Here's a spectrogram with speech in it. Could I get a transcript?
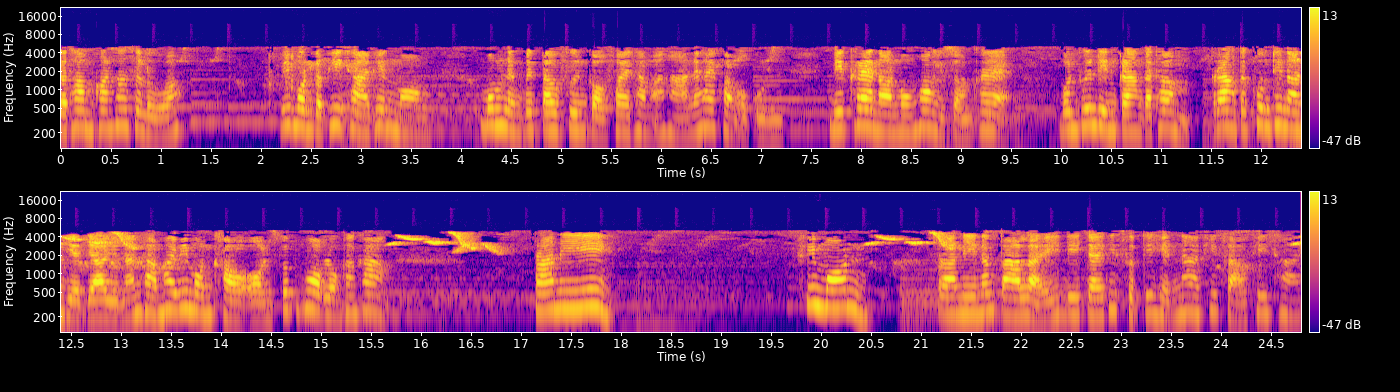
กระท่อมค่อนข้างสลัว วิมลกับพี่ชายเพ่งมอง มุมหนึ่งเป็นเตาฟืนก่อไฟทำอาหารและให้ความอบอุ่น มีแคร่นอนมุมห้องอยู่สองแคร่ บนพื้นดินกลางกระท่อม ร่างตะคุ่มที่นอนเหยียดยาวอยู่นั้นทำให้วิมลเข่าอ่อนซุบหวบลงข้างๆ ปราณี พี่มนปราณีน้ำตาไหลดีใจที่สุดที่เห็นหน้าพี่สาวพี่ชาย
